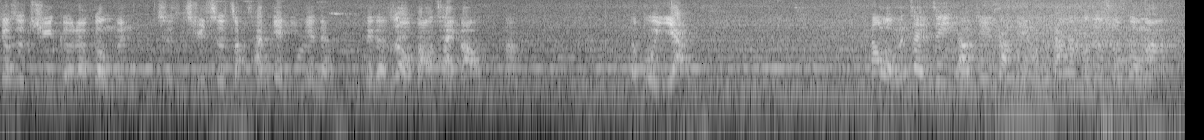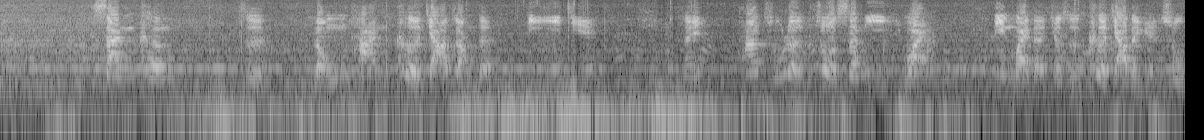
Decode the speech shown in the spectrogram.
就是区隔了跟我们吃去吃早餐店里面的那个肉包菜包啊都不一样。那我们在这一条街上面，我们刚刚不是说过吗？三坑是龙潭客家庄的第一街，所以它除了做生意以外，另外的就是客家的元素，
